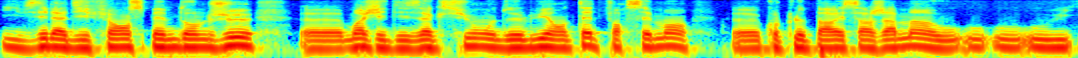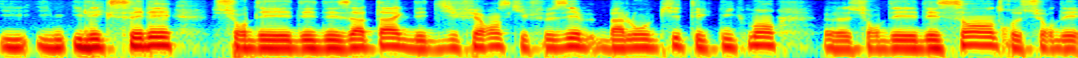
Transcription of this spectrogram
il, faisait la différence même dans le jeu. Euh, moi, j'ai des actions de lui en tête, forcément, euh, contre le Paris Saint-Germain, où, il, excellait sur des, attaques, des différences qu'il faisait ballon au pied techniquement, sur des, centres, sur des,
